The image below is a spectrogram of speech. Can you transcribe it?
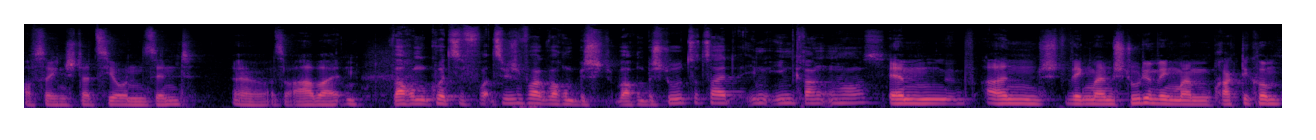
auf solchen Stationen sind, äh, also arbeiten. Warum, kurze Zwischenfrage, warum bist, warum bist du zurzeit im, im Krankenhaus? Ähm, an, wegen meinem Studium, wegen meinem Praktikum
